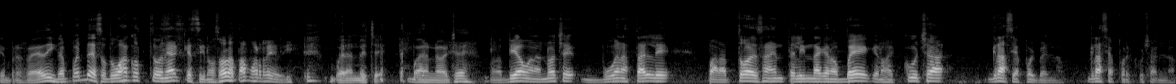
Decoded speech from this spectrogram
Siempre ready. Después de eso, tú vas a cuestionar que si nosotros estamos ready. Buenas noches. Buenas noches. Buenos días, buenas noches, buenas tardes para toda esa gente linda que nos ve, que nos escucha. Gracias por vernos. Gracias por escucharnos.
